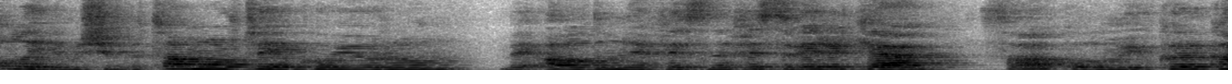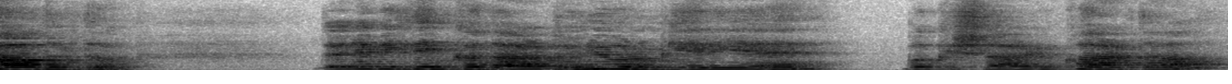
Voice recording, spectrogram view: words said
Sol elimi şimdi tam ortaya koyuyorum ve aldım nefes. Nefesi verirken sağ kolumu yukarı kaldırdım. Dönebildiğim kadar dönüyorum geriye. Bakışlar yukarıda.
